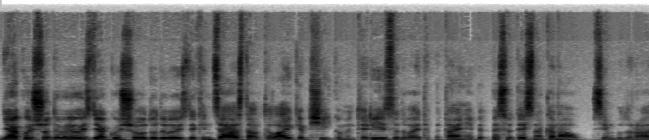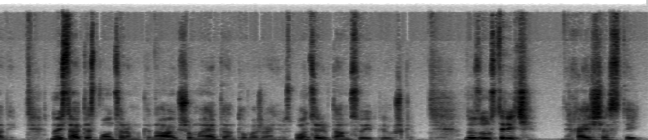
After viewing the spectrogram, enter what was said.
Дякую, що дивились, дякую, що додивились до кінця. Ставте лайки, пишіть коментарі, задавайте питання, підписуйтесь на канал, всім буду радий. Ну і ставте спонсорами каналу, якщо маєте на то бажання. У спонсорів там свої плюшки. До зустрічі! Нехай щастить!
